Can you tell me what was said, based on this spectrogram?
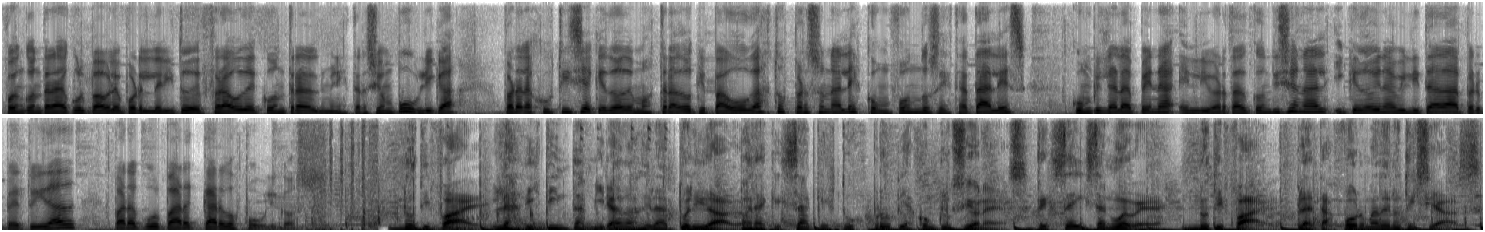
fue encontrada culpable por el delito de fraude contra la administración pública, para la justicia quedó demostrado que pagó gastos personales con fondos estatales, cumplirá la pena en libertad condicional y quedó inhabilitada a perpetuidad para ocupar cargos públicos. Notify, las distintas miradas de la actualidad para que saques tus propias conclusiones. De 6 a 9, Notify, plataforma de noticias.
